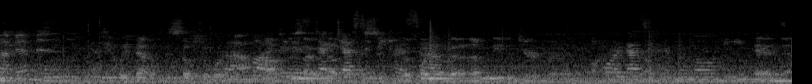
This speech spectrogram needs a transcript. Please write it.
love him, and, We met with the social worker. A at lot of it hospice. is I was out there digested for six- because, before um, they've got enough needed your friend. Or that's a removal, he. And, uh,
